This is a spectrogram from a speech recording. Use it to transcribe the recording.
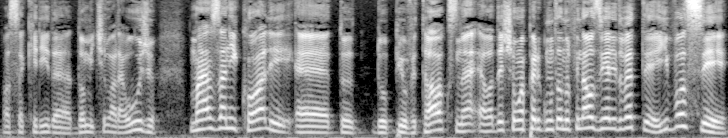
nossa querida Domitila Araújo, mas a Nicole, é, do, do Pilvi Talks, né, ela deixou uma pergunta no finalzinho ali do VT. E você?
